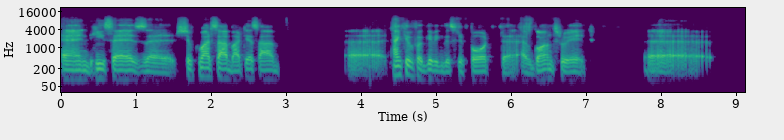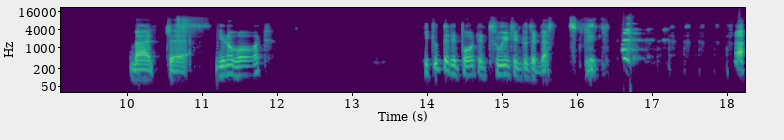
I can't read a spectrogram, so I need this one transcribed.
And he says, uh, Shiv Kumar Saab, Bhatia Saab, uh, thank you for giving this report. Uh, I've gone through it. Uh, but uh, you know what? He took the report and threw it into the dustbin.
